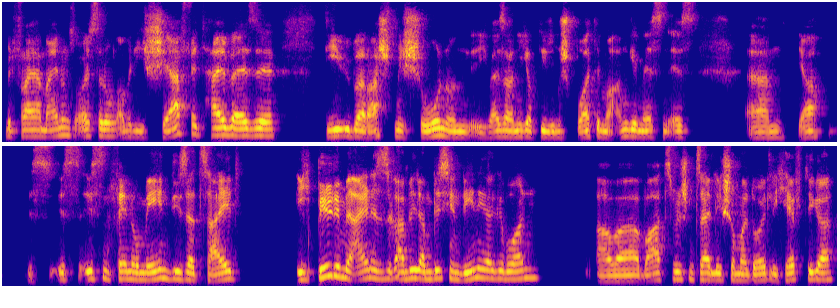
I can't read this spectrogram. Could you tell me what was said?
mit freier Meinungsäußerung, aber die Schärfe teilweise, die überrascht mich schon und ich weiß auch nicht, ob die dem Sport immer angemessen ist. Ähm, ja, es ist, ist ein Phänomen dieser Zeit, ich bilde mir ein, es ist sogar wieder ein bisschen weniger geworden, aber war zwischenzeitlich schon mal deutlich heftiger.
